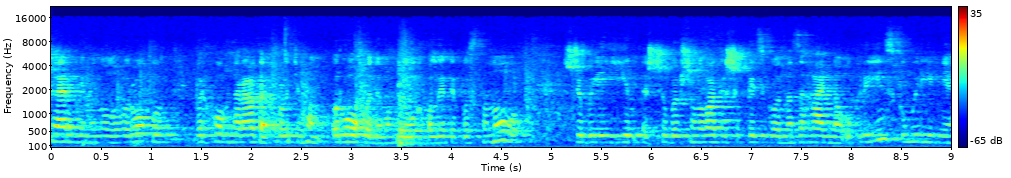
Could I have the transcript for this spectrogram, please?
червні минулого року Верховна Рада протягом року не могли ухвалити постанову, щоб її щоб вшанувати Шептицького на загальноукраїнському рівні.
